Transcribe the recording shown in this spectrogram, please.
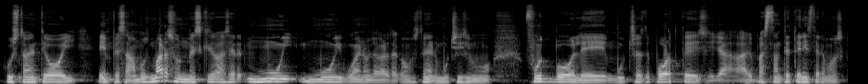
justamente hoy empezábamos marzo, un mes que va a ser muy, muy bueno. La verdad que vamos a tener muchísimo fútbol, eh, muchos deportes, ya hay bastante tenis. Tenemos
